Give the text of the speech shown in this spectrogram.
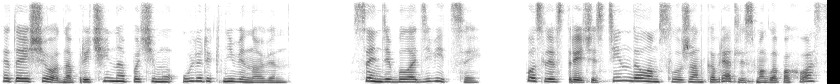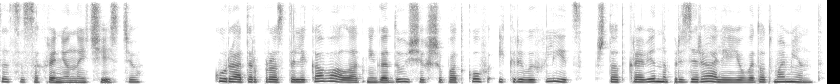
Это еще одна причина, почему Ульрик невиновен. Сэнди была девицей. После встречи с Тиндалом служанка вряд ли смогла похвастаться сохраненной честью. Куратор просто ликовала от негодующих шепотков и кривых лиц, что откровенно презирали ее в этот момент.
